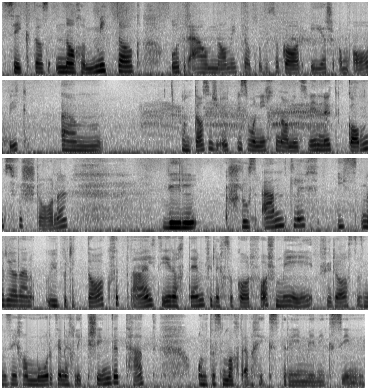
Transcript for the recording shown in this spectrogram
sei das nach dem Mittag oder auch am Nachmittag oder sogar erst am Abend. Ähm, und das ist etwas, was ich namens nicht ganz verstehe, weil schlussendlich isst man ja dann über den Tag verteilt, je nachdem vielleicht sogar fast mehr, für das, dass man sich am Morgen ein bisschen geschindet hat und das macht einfach extrem wenig Sinn.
